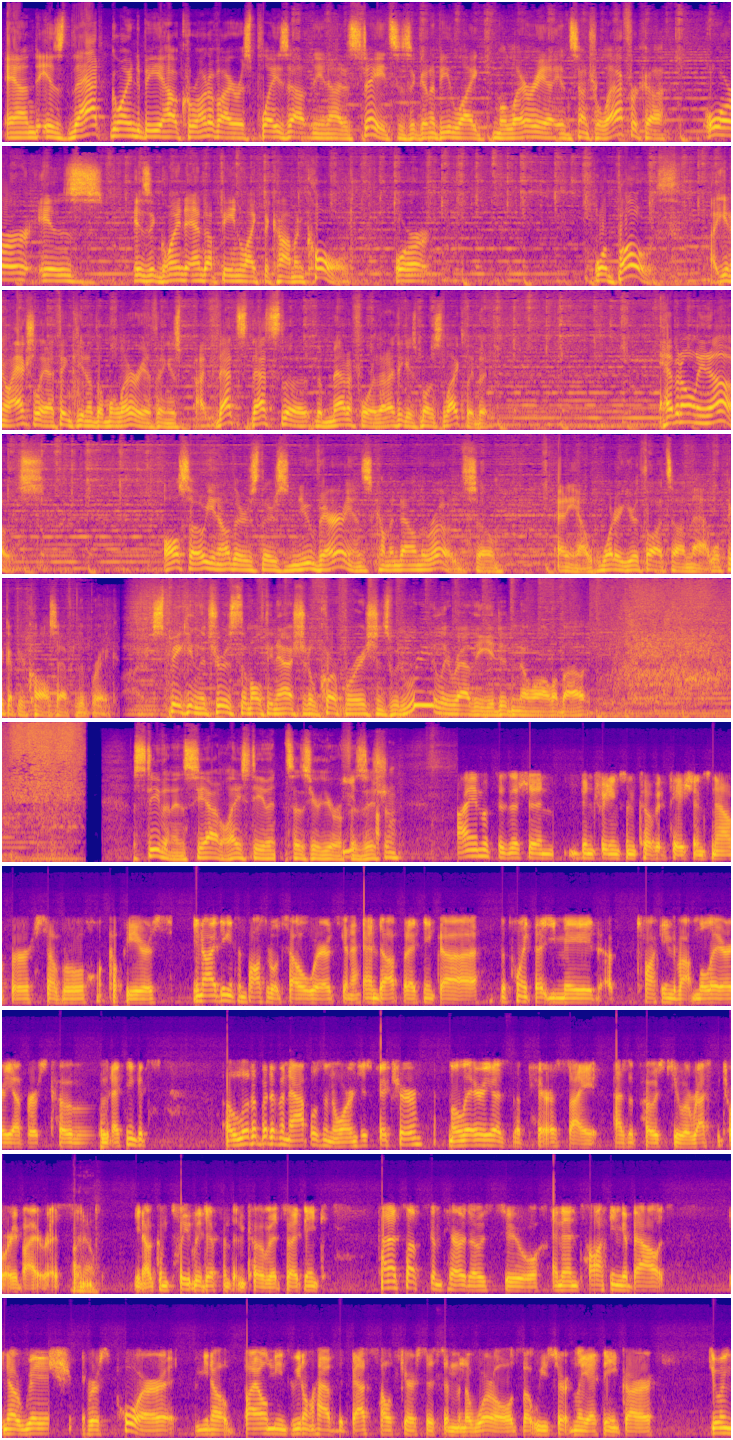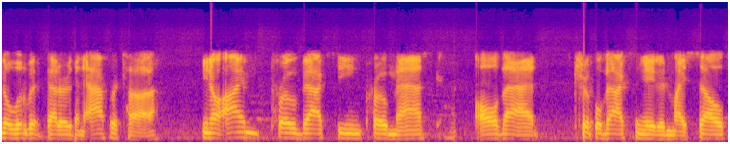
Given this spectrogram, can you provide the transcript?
And is that going to be how coronavirus plays out in the United States? Is it going to be like malaria in Central Africa, or is is it going to end up being like the common cold, or or both? Uh, you know, actually, I think you know the malaria thing is that's that's the the metaphor that I think is most likely, but heaven only knows. Also, you know, there's there's new variants coming down the road, so. Anyhow, what are your thoughts on that? We'll pick up your calls after the break. Speaking the truth, the multinational corporations would really rather you didn't know all about. Stephen in Seattle. Hey, Stephen. It says here you're a physician. I am a physician. Been treating some COVID patients now for several, a couple of years. You know, I think it's impossible to tell where it's going to end up, but I think uh, the point that you made of talking about malaria versus COVID, I think it's a little bit of an apples and oranges picture. Malaria is a parasite as opposed to a respiratory virus, and you know, completely different than COVID. So I think kind of tough to compare those two. And then talking about you know, rich versus poor, you know, by all means, we don't have the best healthcare system in the world, but we certainly, I think, are doing a little bit better than Africa. You know, I'm pro vaccine, pro mask, all that, triple vaccinated myself.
